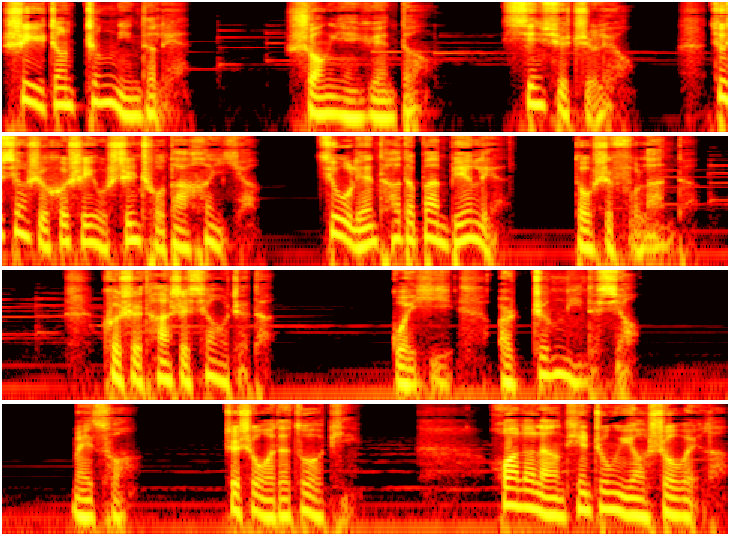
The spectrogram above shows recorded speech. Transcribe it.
是一张狰狞的脸，双眼圆瞪，鲜血直流，就像是和谁有深仇大恨一样。就连他的半边脸都是腐烂的，可是他是笑着的，诡异而狰狞的笑。没错。这是我的作品，画了两天，终于要收尾了，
